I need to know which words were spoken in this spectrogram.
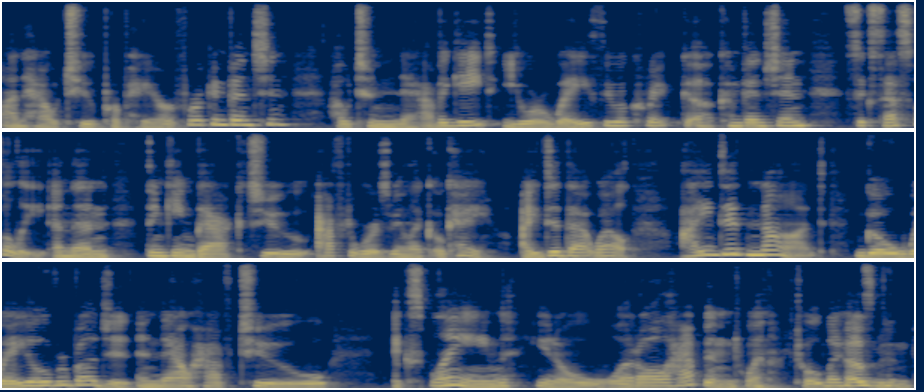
on how to prepare for a convention, how to navigate your way through a, a uh, convention successfully, and then thinking back to afterwards being like, okay, I did that well. I did not go way over budget and now have to explain, you know, what all happened when I told my husband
